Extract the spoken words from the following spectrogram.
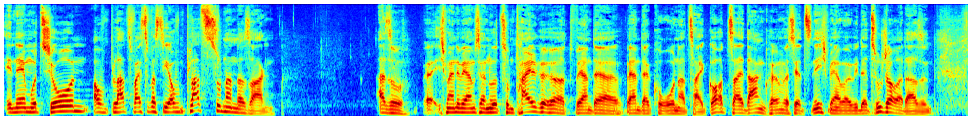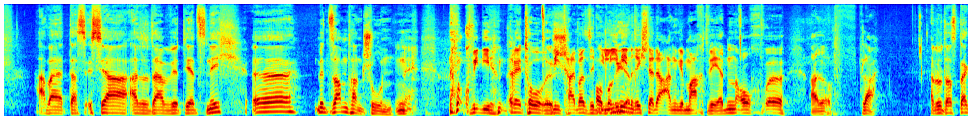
in der Emotion auf dem Platz, weißt du, was die auf dem Platz zueinander sagen? Also, äh, ich meine, wir haben es ja nur zum Teil gehört während der, während der Corona-Zeit. Gott sei Dank hören wir es jetzt nicht mehr, weil wieder Zuschauer da sind. Aber das ist ja, also da wird jetzt nicht äh, mit Samthandschuhen. Nee. Auch wie die Rhetorisch wie teilweise die operiert. Linienrichter da angemacht werden, auch äh, also klar. Also das, da,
